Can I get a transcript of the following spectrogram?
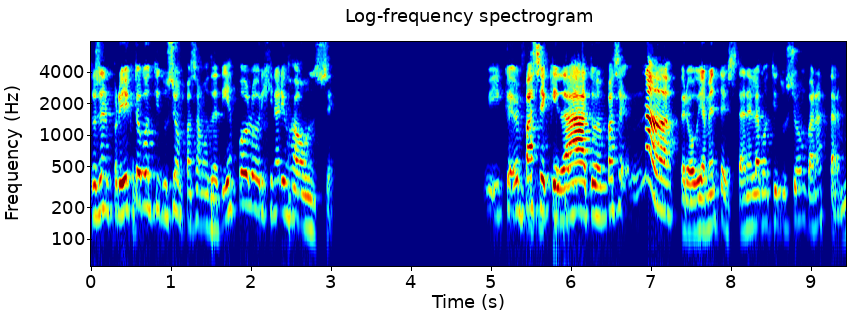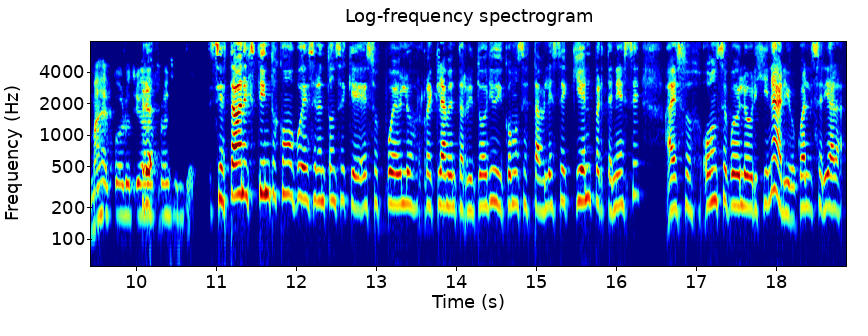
Entonces, en el proyecto de constitución pasamos de 10 pueblos originarios a 11. ¿Y en base a qué datos? En base nada, pero obviamente si están en la constitución van a estar más el pueblo tribal. Si estaban extintos, ¿cómo puede ser entonces que esos pueblos reclamen territorio y cómo se establece quién pertenece a esos 11 pueblos originarios? ¿Cuál sería,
